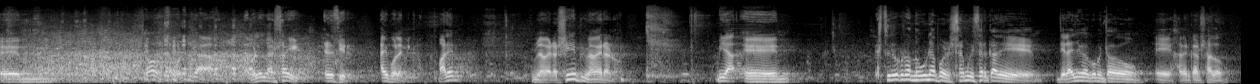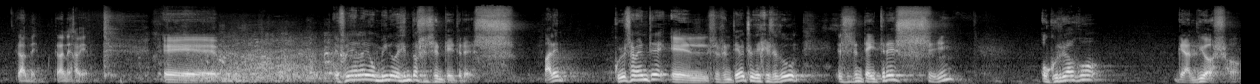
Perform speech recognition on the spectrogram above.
eh, no, la polémica, la polémica está ahí. Es decir, hay polémica, ¿vale? Primavera sí, primavera no. Mira, eh, estoy recordando una por estar muy cerca de- del año que ha comentado eh, Javier Cansado. Grande, grande Javier. Eh, fue en el año 1963, ¿vale? Curiosamente, el 68, dijiste tú, el 63 Sí. ocurrió algo grandioso,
